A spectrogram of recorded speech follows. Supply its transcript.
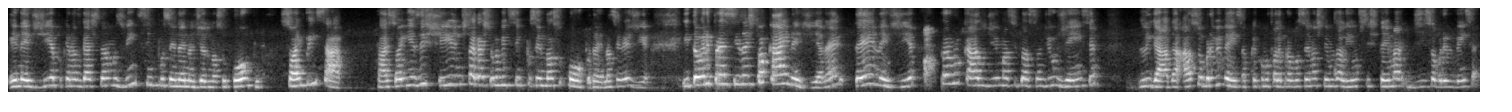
energia, porque nós gastamos 25% da energia do nosso corpo só em pensar. Tá? Só em existir, a gente está gastando 25% do nosso corpo, da nossa energia. Então, ele precisa estocar energia, né? Ter energia para, no caso de uma situação de urgência, ligada à sobrevivência, porque como eu falei para você, nós temos ali um sistema de sobrevivência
